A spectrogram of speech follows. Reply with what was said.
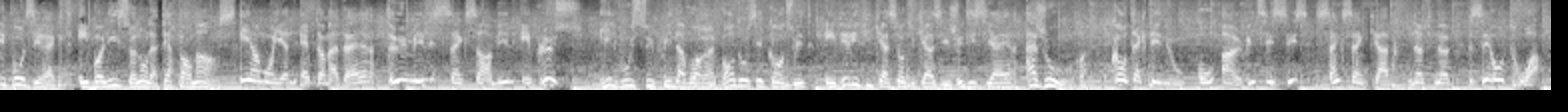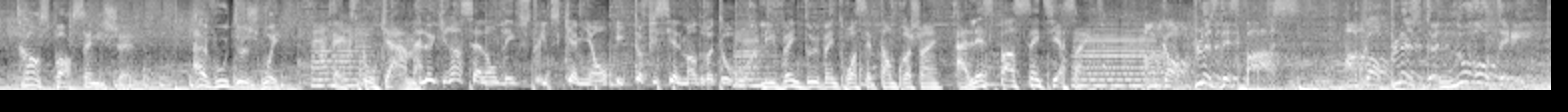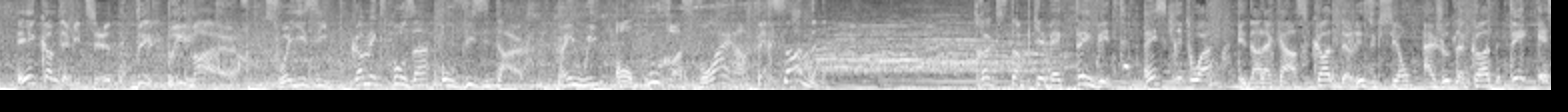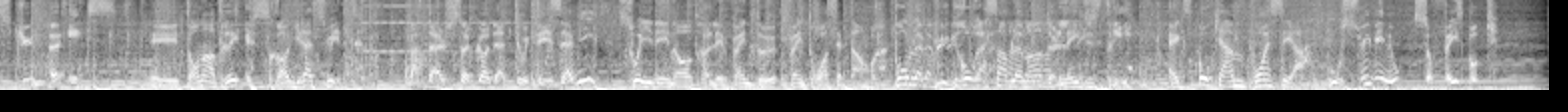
dépôt direct et boni selon la performance. Et en moyenne hebdomadaire, 2500 000 et plus. Il vous suffit d'avoir un bon dossier de conduite et vérification du casier judiciaire à jour. Contactez-nous au 1-866-554-9903. Transport Saint-Michel. À vous de jouer. ExpoCam, le grand salon de l'industrie du camion, est officiellement de retour. Les 22-23 septembre prochains, à l'espace Saint-Hyacinthe. Encore plus d'espace. Encore plus de nouveautés. Et comme d'habitude, des primeurs. Soyez-y comme exposant aux visiteurs. Ben oui, on pourra se voir en personne. Truck Stop Québec t'invite. Inscris-toi et dans la case code de réduction, ajoute le code TSQEX. Et ton entrée sera gratuite. Partage ce code à tous tes amis. Soyez des nôtres les 22-23 septembre pour le plus gros rassemblement de l'industrie. Expocam.ca ou suivez-nous sur Facebook.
